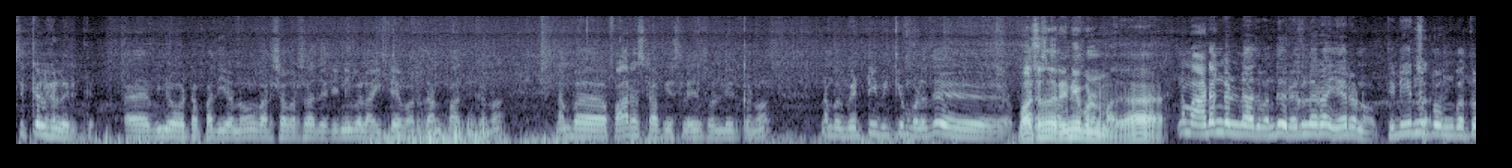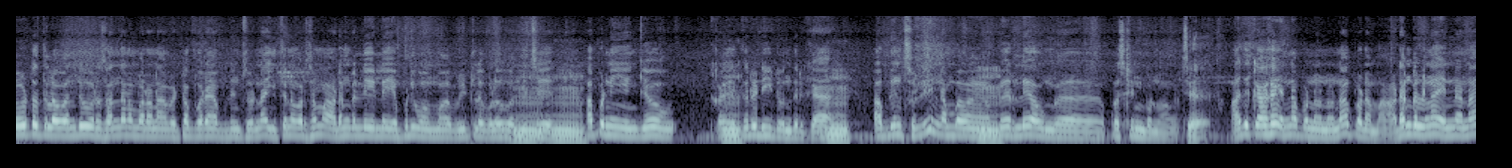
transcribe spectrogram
சிக்கல்கள் இருக்குது விஓட்ட பதியணும். வருஷ வருஷம் அது ரினிவல் ஆகிட்டே வருதான்னு பார்த்துக்கணும். நம்ம ஃபாரஸ்ட் ஆஃபீஸ்லேயும் சொல்லியிருக்கணும். நம்ம வெட்டி விற்கும் பொழுது வருஷம் ரினியூ பண்ணணுமா அதை? நம்ம அடங்கல்ல அது வந்து ரெகுலராக ஏறணும். திடீர்னு இப்போ உங்கள் தோட்டத்தில் வந்து ஒரு சந்தன மரம் நான் வெட்ட போகிறேன் அப்படின்னு சொன்னால் இத்தனை வருஷமாக அடங்கல்லே இல்லை. எப்படி உன் வீட்டில் இவ்வளவு வந்துச்சு? அப்போ நீ எங்கேயோ திருடிட்டு வந்திருக்க அப்படின்னு சொல்லி நம்ம பேர்லேயே அவங்க கொஸ்டின் பண்ணுவாங்க. சரி அதுக்காக என்ன பண்ணணும்னா இப்போ நம்ம அடங்கல்னா என்னென்னா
